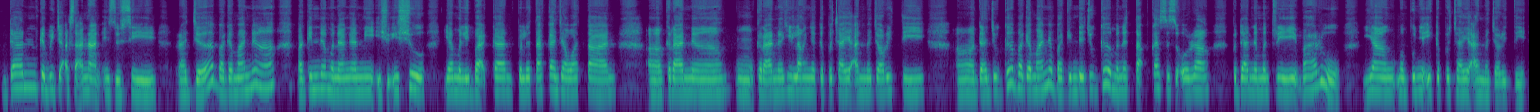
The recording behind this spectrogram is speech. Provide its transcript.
dan kebijaksanaan institusi raja bagaimana baginda menangani isu-isu yang melibatkan peletakan jawatan uh, kerana um, kerana hilangnya kepercayaan majoriti uh, dan juga bagaimana baginda juga menetapkan seseorang perdana menteri baru yang mempunyai kepercayaan majoriti.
